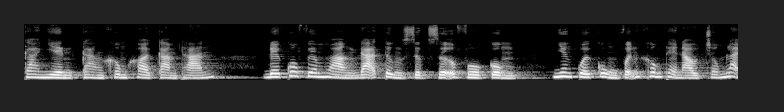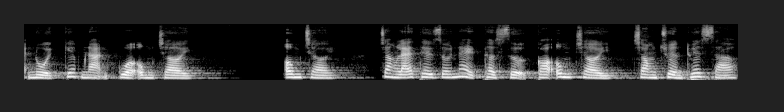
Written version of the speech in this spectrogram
Càng nhìn càng không khỏi cảm thán. Đế quốc viêm hoàng đã từng rực rỡ vô cùng, nhưng cuối cùng vẫn không thể nào chống lại nổi kiếp nạn của ông trời. Ông trời, chẳng lẽ thế giới này thật sự có ông trời trong truyền thuyết sao?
